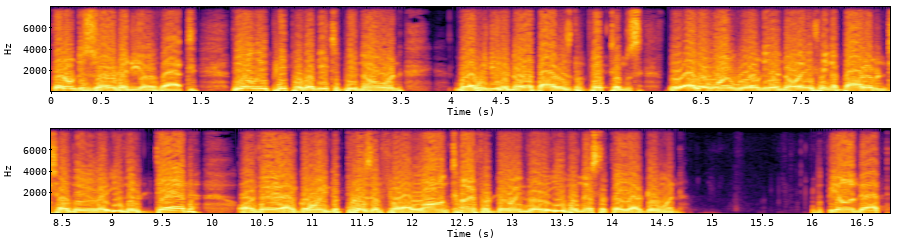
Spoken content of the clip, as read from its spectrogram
They don't deserve any of that. The only people that need to be known that we need to know about is the victims. The other one, we don't need to know anything about them until they are either dead or they are going to prison for a long time for doing the evilness that they are doing. But beyond that,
